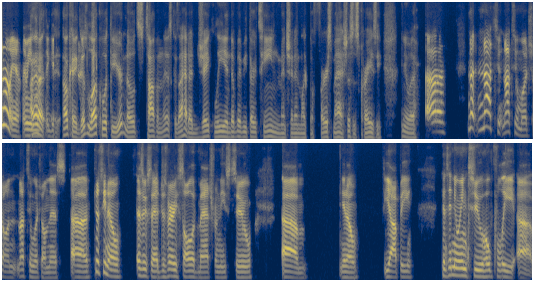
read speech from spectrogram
Oh yeah, I mean, I gotta okay. Good luck with your notes topping this because I had a Jake Lee and WWE 13 mention in like the first match. This is crazy. Anyway, Uh, not not too not too much on not too much on this. Uh, just you know, as we said, just very solid match from these two. Um, you know, Yappy continuing to hopefully uh,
